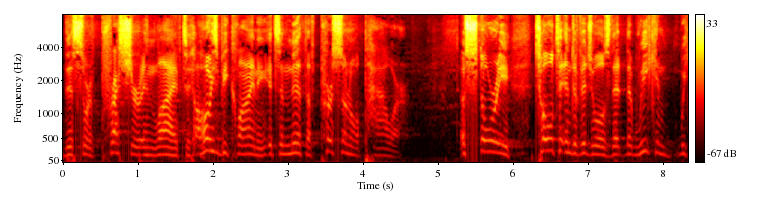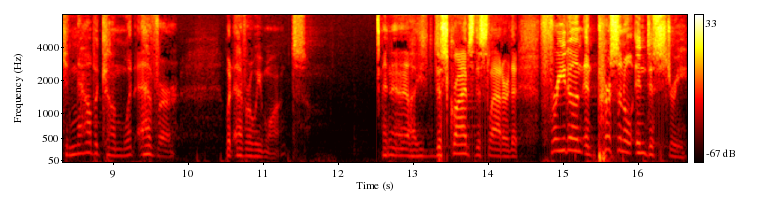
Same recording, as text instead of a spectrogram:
this sort of pressure in life to always be climbing. It's a myth of personal power. A story told to individuals that, that we, can, we can now become whatever, whatever we want. And uh, he describes this ladder that freedom and personal industry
